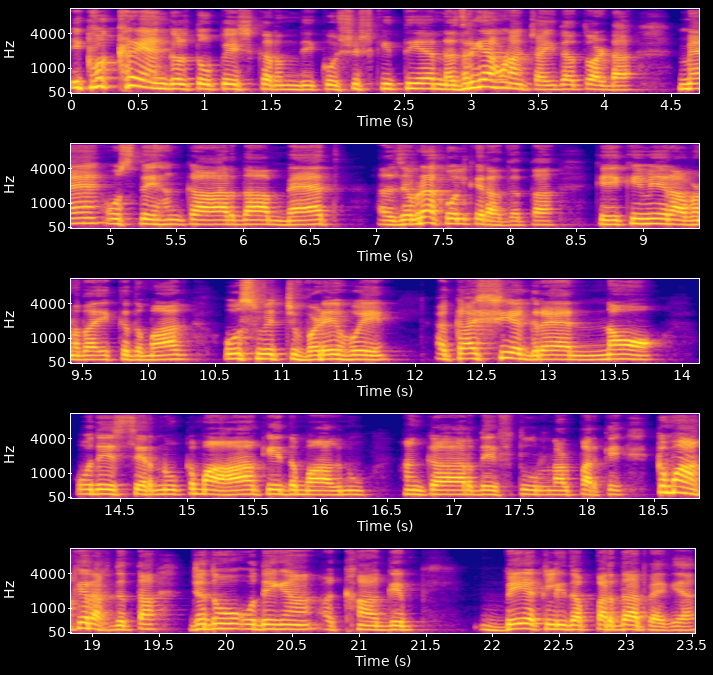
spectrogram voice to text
ਇੱਕ ਵੱਖਰੇ ਐਂਗਲ ਤੋਂ ਪੇਸ਼ ਕਰਨ ਦੀ ਕੋਸ਼ਿਸ਼ ਕੀਤੀ ਹੈ। ਨਜ਼ਰੀਆ ਹੋਣਾ ਚਾਹੀਦਾ ਤੁਹਾਡਾ। ਮੈਂ ਉਸ ਦੇ ਹੰਕਾਰ ਦਾ ਮੈਥ ਅਲਜਬਰਾ ਖੋਲ ਕੇ ਰੱਖ ਦਿੱਤਾ ਕਿ ਕਿਵੇਂ ਰਾਵਣ ਦਾ ਇੱਕ ਦਿਮਾਗ ਉਸ ਵਿੱਚ ਵੜੇ ਹੋਏ ਆਕਾਸ਼ੀ ਗ੍ਰਹਿ ਨੌ ਉਹਦੇ ਸਿਰ ਨੂੰ ਘੁਮਾ ਕੇ ਦਿਮਾਗ ਨੂੰ ਹੰਕਾਰ ਦੇ ਫਤੂਰ ਨਾਲ ਭਰ ਕੇ ਘੁਮਾ ਕੇ ਰੱਖ ਦਿੱਤਾ। ਜਦੋਂ ਉਹਦੀਆਂ ਅੱਖਾਂ ਅੱਗੇ ਬੇਅਕਲੀ ਦਾ ਪਰਦਾ ਪੈ ਗਿਆ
